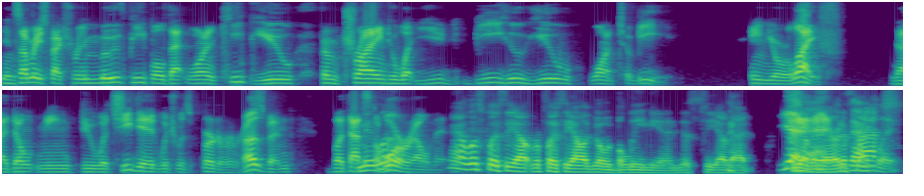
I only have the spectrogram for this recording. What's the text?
in some respects, remove people that want to keep you from trying to what you be who you want to be in your life? And I don't mean do what she did, which was murder her husband, but that's mean, the horror element. yeah, let's place the out replace the aloe with bulimia and just see how that Yeah, see how the and- narrative exactly. tracks.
